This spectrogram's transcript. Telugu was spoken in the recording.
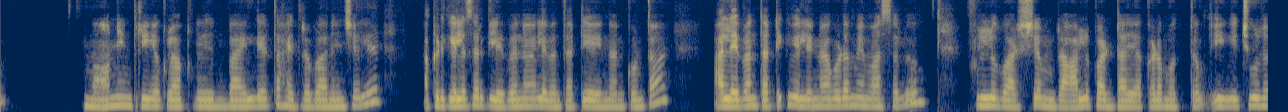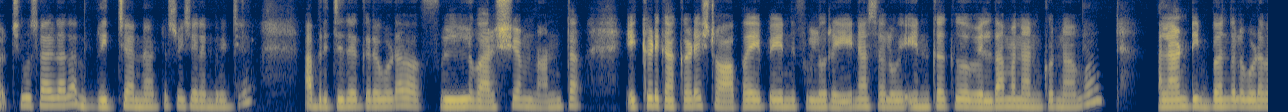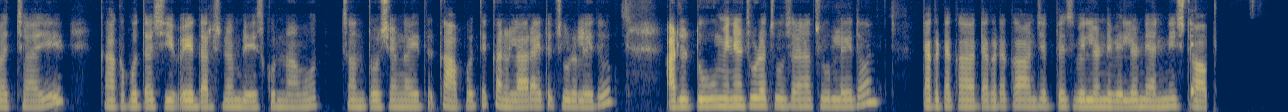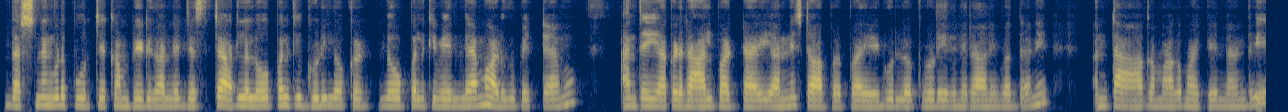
మార్నింగ్ త్రీ ఓ క్లాక్ బయలుదేరితే హైదరాబాద్ నుంచి వెళ్ళి అక్కడికి వెళ్ళేసరికి లెవెన్ లెవెన్ థర్టీ అయింది అనుకుంటా. ఆ లెవెన్ థర్టీకి వెళ్ళినా కూడా మేము అసలు ఫుల్ వర్షం రాళ్ళు పడ్డాయి అక్కడ మొత్తం. ఇవి చూ చూసారు కదా బ్రిడ్జ్ అన్నట్టు శ్రీశైలం బ్రిడ్జ్. ఆ బ్రిడ్జ్ దగ్గర కూడా ఫుల్ వర్షం అంతా. ఎక్కడికక్కడే స్టాప్ అయిపోయింది ఫుల్ రెయిన్ అసలు. వెనుకకు వెళ్దామని అనుకున్నాము. అలాంటి ఇబ్బందులు కూడా వచ్చాయి. కాకపోతే ఆ శివయ్య దర్శనం చేసుకున్నాము. సంతోషంగా అయితే కాకపోతే కనులారా అయితే చూడలేదు. అట్లా టూ మినిట్స్ కూడా చూసానా చూడలేదు. టకటక టకటక అని చెప్పేసి వెళ్ళండి వెళ్ళండి. అన్ని స్టాప్. దర్శనం కూడా పూర్తిగా కంప్లీట్ కాలేదు. జస్ట్ అట్లా లోపలికి గుడి లోపలికి వెళ్ళాము అడుగు పెట్టాము. అంతే అక్కడ రాళ్ళు పట్టాయి అన్ని స్టాప్ అయిపోయాయి. గుడిలోకి కూడా ఏమైనా రానివ్వద్దని అంత ఆగమాగం అయిపోయిందండి.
